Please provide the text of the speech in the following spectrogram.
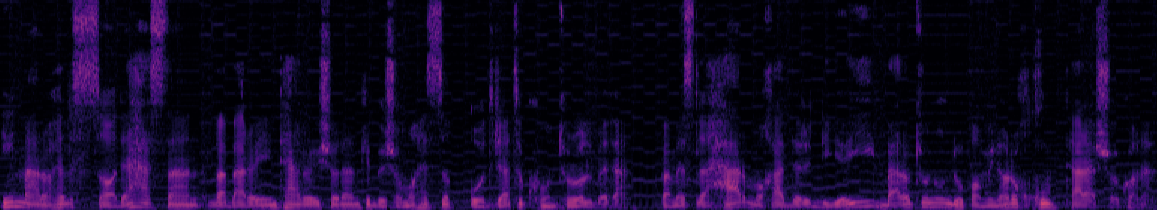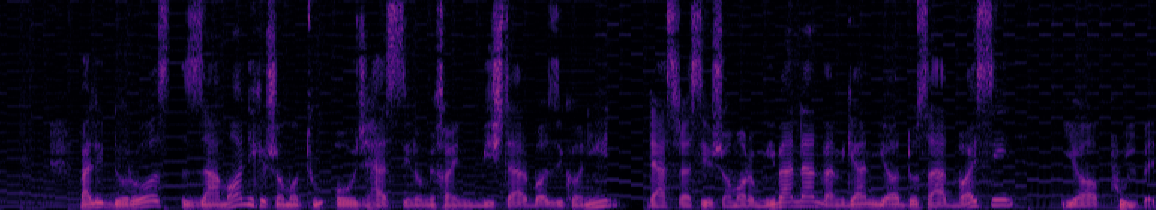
این مراحل ساده هستند و برای این طراحی شدن که به شما حس قدرت و کنترل بدن و مثل هر مخدر دیگه ای براتون اون دوپامینا رو خوب ترشح کنن. ولی درست زمانی که شما تو اوج هستین و می‌خواین بیشتر بازی کنین دسترسی شما رو میبندن و میگن یا دو ساعت وایسین یا پول بدین.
